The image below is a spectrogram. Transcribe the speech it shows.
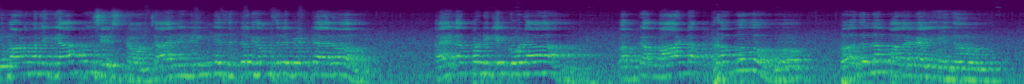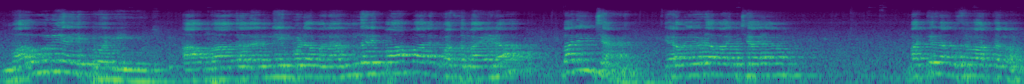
ఇవాళ మన జ్ఞాపకం చేసుకోవచ్చు ఆయన ఎన్ని సిద్ధహింసలు పెట్టారు. అయినప్పటికీ కూడా ఒక్క మాట ప్రభువు బదుల పలకలేదు. మౌని అయిపోయి ఆ బాధలన్నీ కూడా మనందరి పాపాల కోసం ఆయన భరించాడు. ఇరవై ఏడవ అధ్యాయం మధ్యరాజు సువార్తలో.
